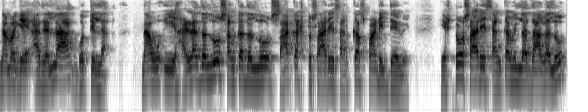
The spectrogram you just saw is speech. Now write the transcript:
ನಮಗೆ ಅದೆಲ್ಲ ಗೊತ್ತಿಲ್ಲ. ನಾವು ಈ ಹಳ್ಳದಲ್ಲೂ ಸಂಕದಲ್ಲೂ ಸಾಕಷ್ಟು ಸಾರಿ ಸರ್ಕಸ್ ಮಾಡಿದ್ದೇವೆ. ಎಷ್ಟೋ ಸಾರಿ ಸಂಕವಿಲ್ಲದಾಗಲೂ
